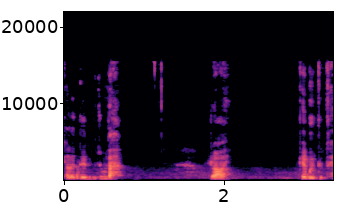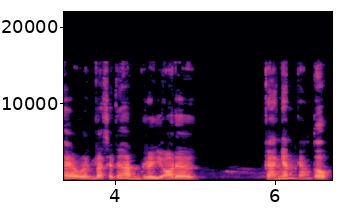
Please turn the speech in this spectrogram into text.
cái listing của chúng ta. Rồi cái bước tiếp theo là chúng ta sẽ tiến hành reorder càng nhanh càng tốt.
